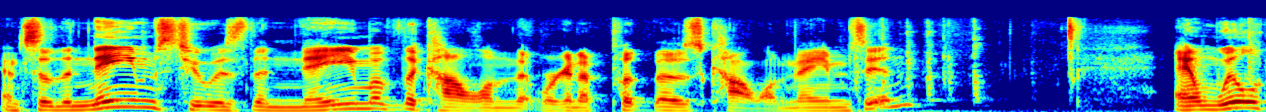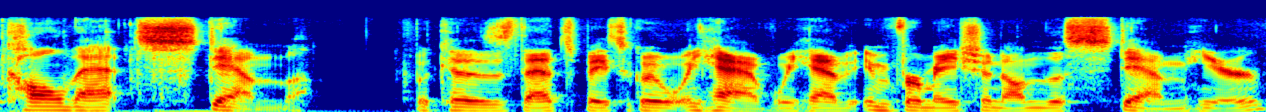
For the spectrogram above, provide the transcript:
And so the names to is the name of the column that we're going to put those column names in and we'll call that stem. because that's basically what we have. We have information on the stem here.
